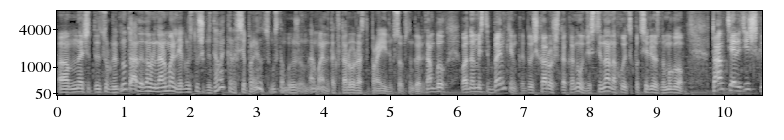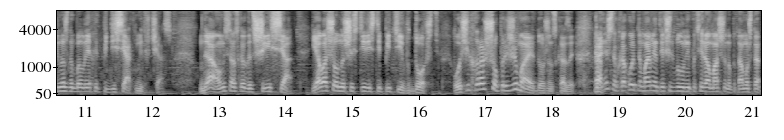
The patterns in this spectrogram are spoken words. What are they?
э, значит, инструктор говорит, ну да, да, довольно нормально. Я говорю, слушай, давай, когда все проедутся, мы с тобой уже нормально, так второй раз-то проедем, собственно говоря. Там был в одном месте banking, это очень хороший такой, ну, где стена находится под серьезным углом. Там теоретически нужно было ехать 50 миль в час. Да, он мне сразу сказал, говорит, 60. Я вошел на 65 в дождь. Очень хорошо прижимает, должен сказать. Конечно, в какой-то момент я чуть было не потерял машину, потому что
